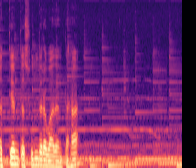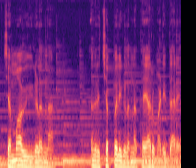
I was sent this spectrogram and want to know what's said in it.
ಅತ್ಯಂತ ಸುಂದರವಾದಂತಹ ಚಮ್ಮಾವಿಗಳನ್ನು ಅಂದರೆ ಚಪ್ಪಲಿಗಳನ್ನು ತಯಾರು ಮಾಡಿದ್ದಾರೆ.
